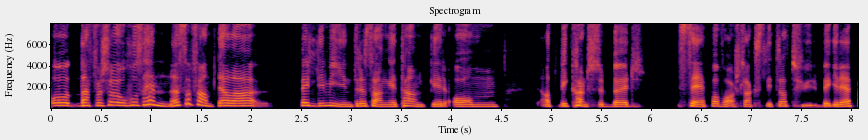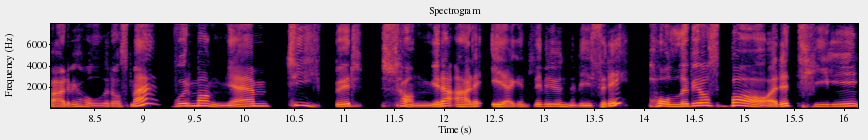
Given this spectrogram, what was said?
Og derfor så, Hos henne så fant jeg da veldig mye interessante tanker om at vi kanskje bør se på hva slags litteraturbegrep er det vi holder oss med. Hvor mange typer sjangere er det egentlig vi underviser i? Holder vi oss bare til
